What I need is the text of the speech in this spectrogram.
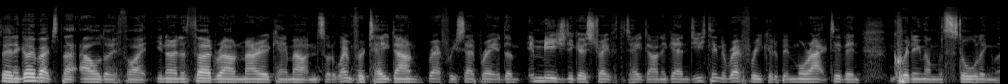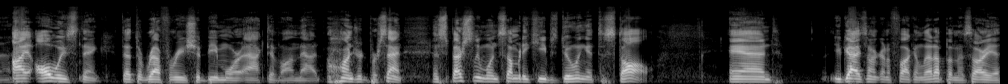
Dana, going back to that Aldo fight, you know, in the third round, Mario came out and sort of went for a takedown. Referee separated them, immediately go straight for the takedown again. Do you think the referee could have been more active in quitting on the stalling there? I always think that the referee should be more active on that, 100%, especially when somebody keeps doing it to stall. And you guys aren't going to fucking let up on this, are you?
